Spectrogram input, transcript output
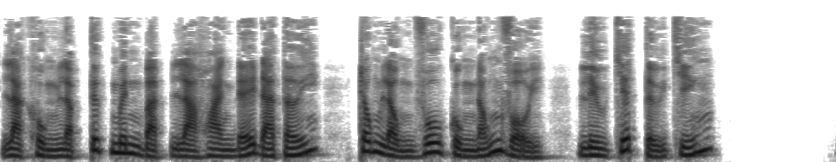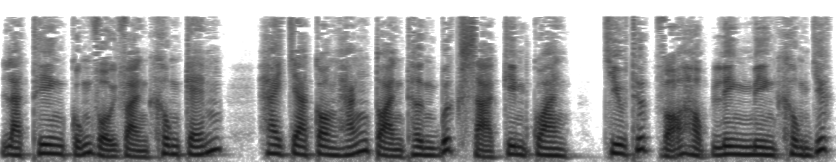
lạc hùng lập tức minh bạch là hoàng đế đã tới, trong lòng vô cùng nóng vội, liều chết tử chiến. Lạc Thiên cũng vội vàng không kém, hai cha con hắn toàn thân bức xạ kim quang, chiêu thức võ học liên miên không dứt,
